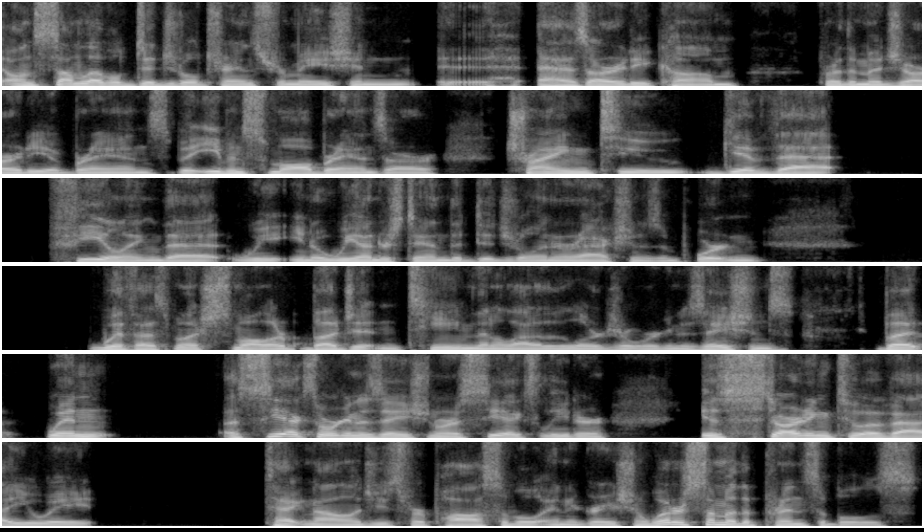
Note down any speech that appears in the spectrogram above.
on some level digital transformation eh, has already come for the majority of brands but even small brands are trying to give that feeling that we you know we understand the digital interaction is important with a much smaller budget and team than a lot of the larger organizations. But when a CX organization or a CX leader is starting to evaluate technologies for possible integration, what are some of the principles,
